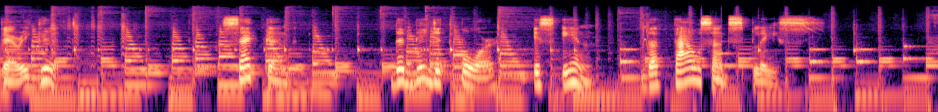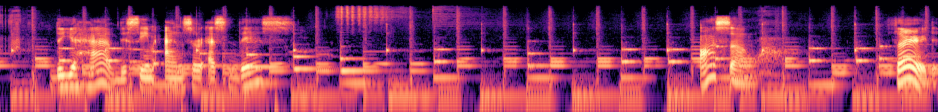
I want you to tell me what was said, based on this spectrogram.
Very good. Second, the digit 4 is in the thousands place. Do you have the same answer as this? Awesome! Third,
